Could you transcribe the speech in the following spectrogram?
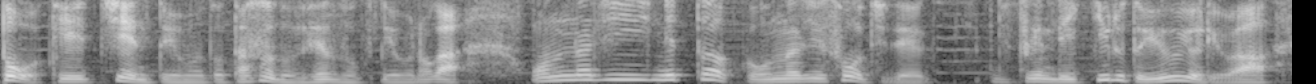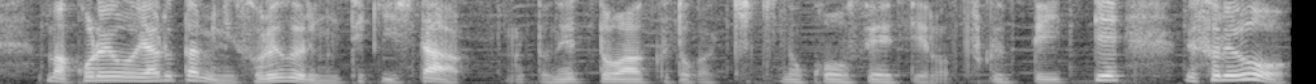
と低遅延というものと多数同時接続というものが同じネットワーク同じ装置で実現できるというよりは、まあ、これをやるためにそれぞれに適したネットワークとか機器の構成っていうのを作っていってでそれを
